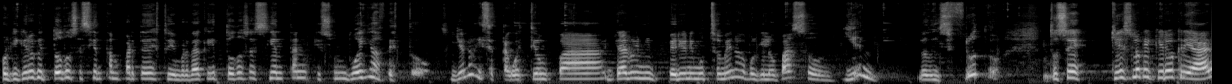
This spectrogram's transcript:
Porque quiero que todos se sientan parte de esto y en verdad que todos se sientan que son dueños de esto. Yo no hice esta cuestión para crear un imperio ni mucho menos, porque lo paso bien lo disfruto. Entonces, ¿qué es lo que quiero crear?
